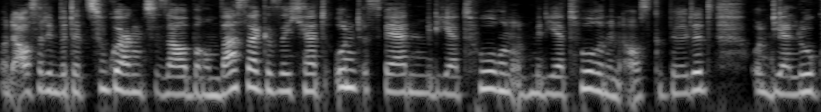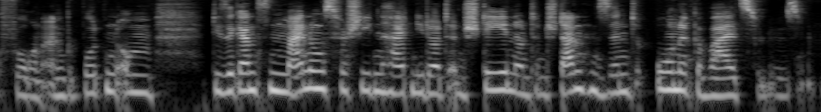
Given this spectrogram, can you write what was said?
Und außerdem wird der Zugang zu sauberem Wasser gesichert und es werden Mediatoren und Mediatorinnen ausgebildet und Dialogforen angeboten, um diese ganzen Meinungsverschiedenheiten, die dort entstehen und entstanden sind, ohne Gewalt zu lösen.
